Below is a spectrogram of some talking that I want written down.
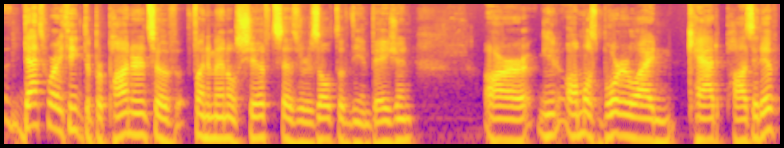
that's where I think the preponderance of fundamental shifts as a result of the invasion are you know, almost borderline CAD positive.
